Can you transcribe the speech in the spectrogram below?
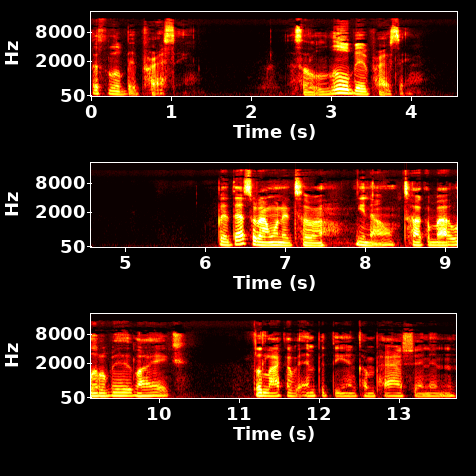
that's a little bit pressing. That's a little bit pressing. But that's what I wanted to, you know, talk about a little bit like the lack of empathy and compassion and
